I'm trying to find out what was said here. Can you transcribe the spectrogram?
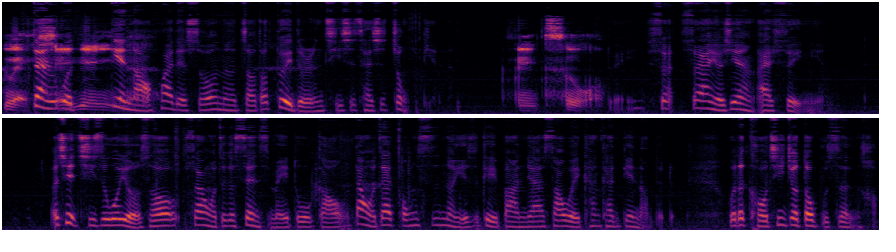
对，但如果电脑坏的时候呢，找到对的人其实才是重点。没错。对，虽虽然有些人爱睡眠，而且其实我有时候虽然我这个 sense 没多高，但我在公司呢也是可以帮人家稍微看看电脑的人，我的口气就都不是很好。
